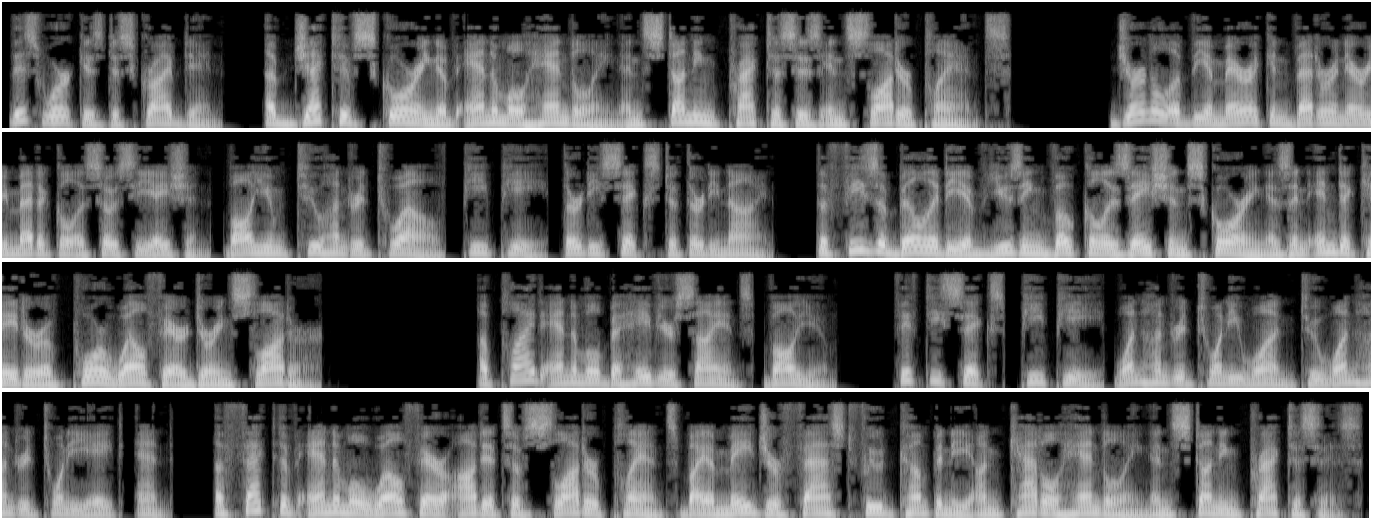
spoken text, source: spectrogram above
This work is described in "...objective scoring of animal handling and stunning practices in slaughter plants." Journal of the American Veterinary Medical Association, Volume 212, pp. 36–39. The feasibility of using vocalization scoring as an indicator of poor welfare during slaughter. Applied Animal Behavior Science, Volume 56, pp. 121–128, and Effect of Animal Welfare Audits of Slaughter Plants by a Major Fast Food Company on Cattle Handling and Stunning Practices.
